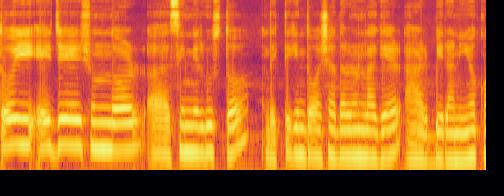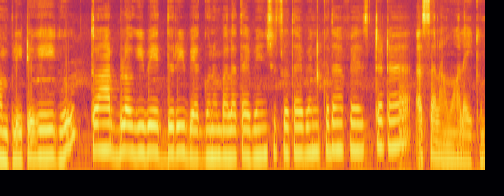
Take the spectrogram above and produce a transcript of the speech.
তো এই- যে সুন্দর সিন্নির গুস্ত, দেখতে কিন্তু অসাধারণ লাগে আর বিরিয়ানিও কমপ্লিট হয়ে গেই গো। তো আর ব্লগ ইবে দূরই ব্যাগগুলো ভালো থাকবেন সুস্থ থাকবেন খুদা হাফেজ, টাটা, আসসালামু আলাইকুম।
